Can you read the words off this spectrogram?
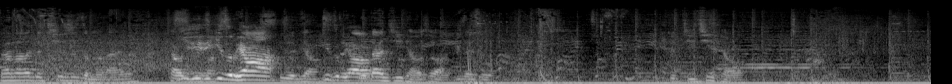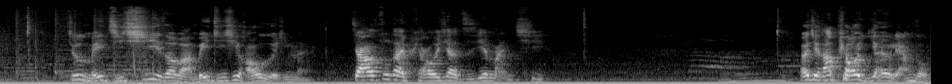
那他那个气是怎么来的？一一直飘啊，一直飘，一直飘。氮气条是吧？应该是，就集气条，就是没集气，知道吧？没集气好恶心呢。加速再飘一下，直接满气。而且它漂移还有两种。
